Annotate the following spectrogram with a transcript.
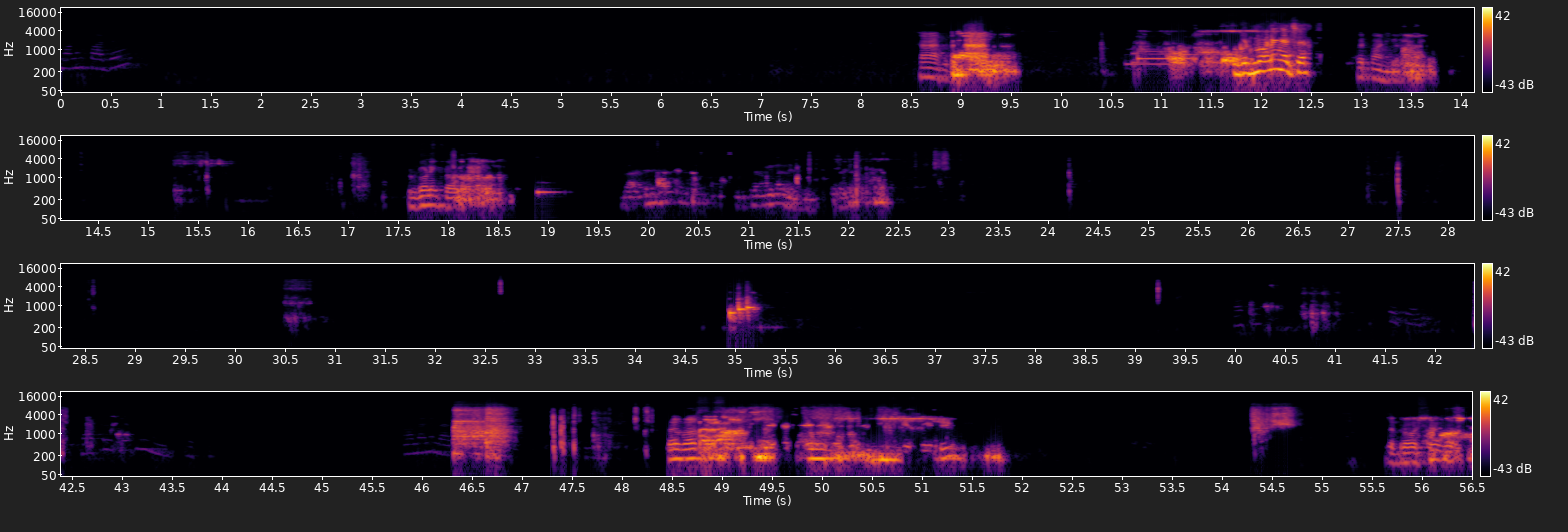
Good morning, Father. Ah, good ah. morning. Good Acha. Good morning. Good morning, good morning Father. So was the brochure was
